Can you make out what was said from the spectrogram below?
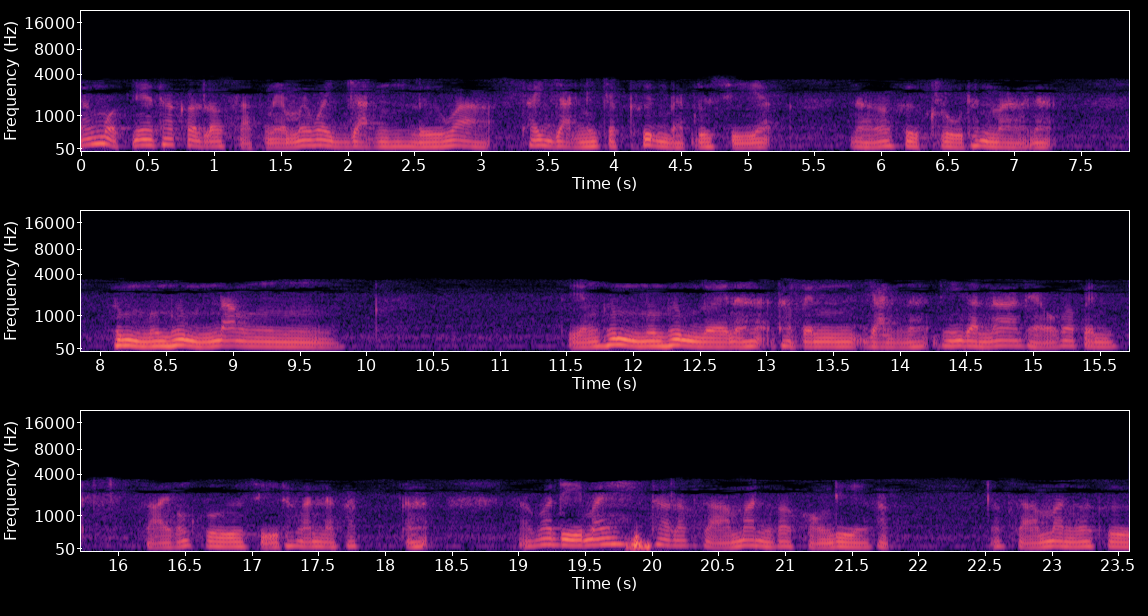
ทั้งหมดเนี่ยถ้าเกิดเราสักเนี่ยไม่ว่ายันหรือว่าถ้ายันนี้จะขึ้นแบบฤาษีอะนะก็คือครูท่านมานะหึมหึมหึมนั่ง เสียงหึมหึมหึมเลยนะฮะถ้าเป็นยันนะที่ยันหน้าแถวก็เป็นสายของครูฤาษีทั้งนั้นแหละครับนะฮะถามว่าดีไหมถ้ารักษามั่นก็ของดีครับ รักษามั่นก็คือ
